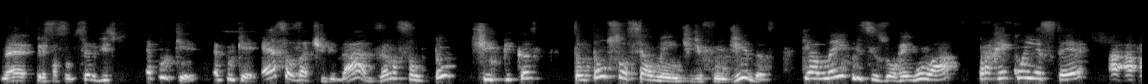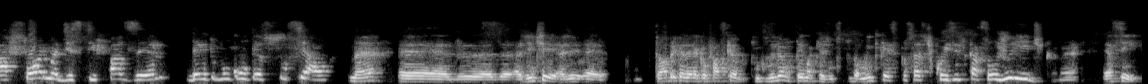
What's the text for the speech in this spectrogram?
né, prestação de serviços. É por quê? É porque essas atividades elas são tão típicas, são tão socialmente difundidas, que a lei precisou regular para reconhecer a, a, forma de se fazer dentro de um contexto social, né? É, a gente, a gente é, tem uma brincadeira que eu faço que, que, inclusive é um tema que a gente estuda muito, que é esse processo de coisificação jurídica, né? É assim,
